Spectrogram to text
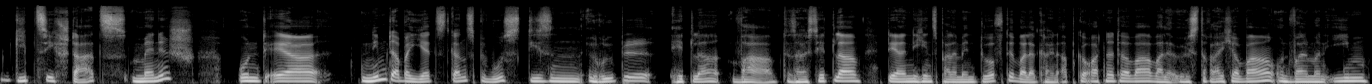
gibt sich staatsmännisch und er nimmt aber jetzt ganz bewusst diesen Rüpel Hitler war. Das heißt, Hitler, der nicht ins Parlament durfte, weil er kein Abgeordneter war, weil er Österreicher war und weil man ihm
